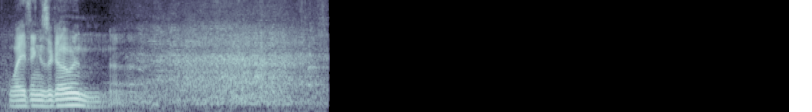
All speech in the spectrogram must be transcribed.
Way things are going. Uh,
